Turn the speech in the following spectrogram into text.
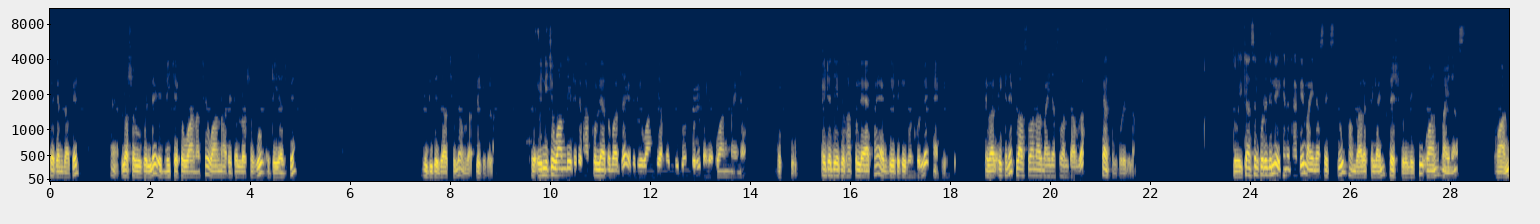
সেকেন্ড ব্র্যাকেট হ্যাঁ লসাগু করলে এর নিচে একটা ওয়ান আছে ওয়ান আর এটার লসাগু এটাই আসবে। এদিকে যা ছিল আমরা লিখে গেলাম। তো এই নিচে ওয়ান দিয়ে এটাকে ভাগ করলে এতবার যায় এটা দিয়ে ওয়ান দিয়ে আমরা যদি গুণ করি তাহলে ওয়ান মাইনাস এক্স কিউব এটা দিয়ে ভাগ করলে এক হয়, এক দিয়ে এটাকে গুণ করলে একই এবার এখানে প্লাস ওয়ান আর মাইনাস ওয়ানটা আমরা ক্যান্সেল করে দিলাম। তো এই ক্যান্সেল করে দিলে এখানে থাকে মাইনাস এক্স কিউব আমরা আরেকটা লাইন ফ্রেশ করে লিখি ওয়ান মাইনাস ওয়ান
